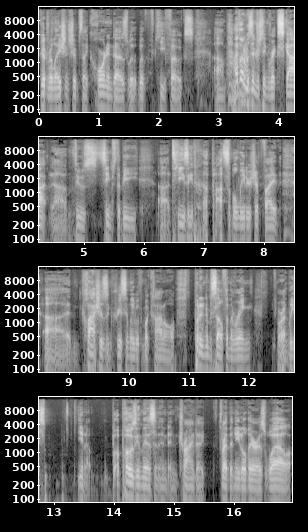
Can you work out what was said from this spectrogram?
good relationships that Cornyn does with, with key folks. Um, I thought it was interesting. Rick Scott, um, who seems to be uh, teasing a possible leadership fight, uh, and clashes increasingly with McConnell, putting himself in the ring, or at least, you know, opposing this and, and, and trying to thread the needle there as well.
